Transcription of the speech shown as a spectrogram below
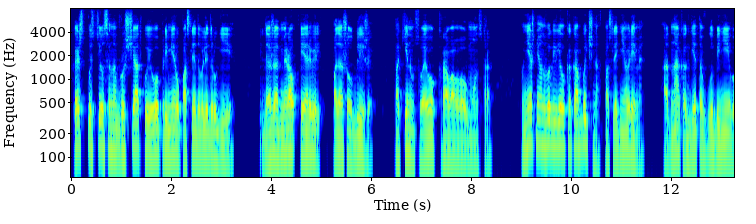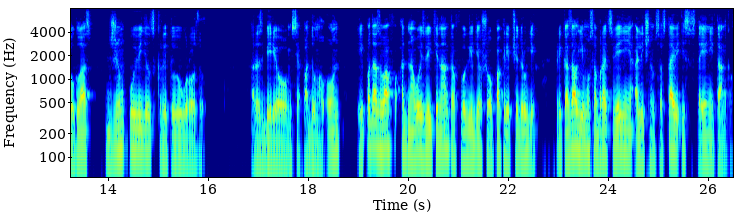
Кэш спустился на брусчатку, его примеру последовали другие. И даже адмирал Эрвиль подошел ближе, покинув своего кровавого монстра. Внешне он выглядел как обычно в последнее время, однако где-то в глубине его глаз Джим увидел скрытую угрозу. «Разберемся», — подумал он, и, подозвав одного из лейтенантов, выглядевшего покрепче других, приказал ему собрать сведения о личном составе и состоянии танков.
